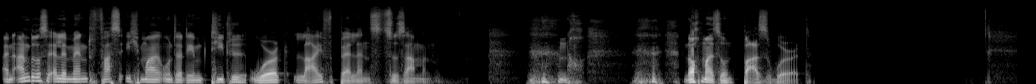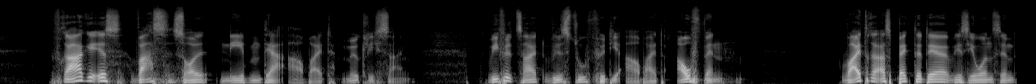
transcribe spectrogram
Ein anderes Element fasse ich mal unter dem Titel Work-Life-Balance zusammen. Noch, Nochmal so ein Buzzword. Frage ist, was soll neben der Arbeit möglich sein? Wie viel Zeit willst du für die Arbeit aufwenden? Weitere Aspekte der Vision sind,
